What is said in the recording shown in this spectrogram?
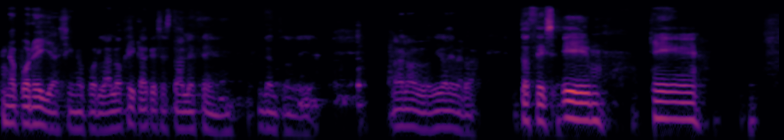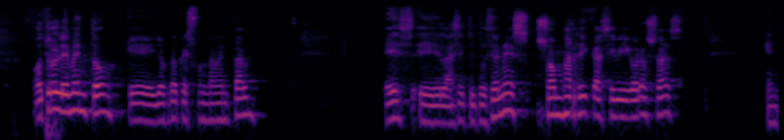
no por ella, sino por la lógica que se establece dentro de ella. No, no, lo digo de verdad. Entonces, em, eh, otro elemento que yo creo que es fundamental es eh, las instituciones son más ricas y vigorosas en,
